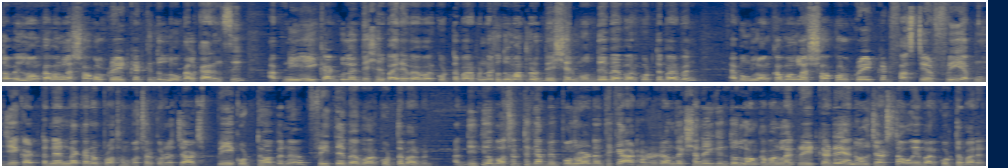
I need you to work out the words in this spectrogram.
তবে লঙ্কা বাংলার সকল ক্রেডিট কার্ড কিন্তু লোকাল কারেন্সি আপনি এই কার্ডগুলো দেশের বাইরে ব্যবহার করতে পারবেন না। শুধুমাত্র দেশের মধ্যে ব্যবহার করতে পারবেন। এবং লঙ্কা বাংলার সকল credit card first year free আপনি যে কার্ডটা নেন না কেন, প্রথম বছর কোনো চার্জ পে করতে হবে না ফ্রিতে ব্যবহার করতে পারবেন। আর দ্বিতীয় বছর থেকে আপনি পনেরোটা থেকে আঠারোটা ট্রানজাকশনে কিন্তু লঙ্কা বাংলা ক্রেডিট কার্ডের অ্যানুয়াল চার্জটা ওয়েবার করতে পারেন।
